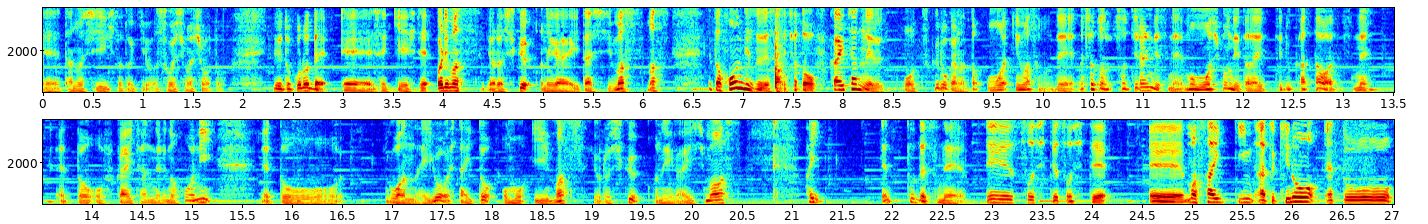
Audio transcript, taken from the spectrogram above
えー楽しいひとときを過ごしましょうというところで、えー設計しております。よろしくお願いいたします。まあ、えっと、本日ですね、ちょっとオフ会チャンネルを作ろうかなと思いますので、ちょっとそちらにですね、もう申し込んでいただいている方はですね、えっと、オフ会チャンネルの方に、えっと、ご案内をしたいと思います。よろしくお願いします。はい。えっとですね、えー、そしてそして、えー、まあ最近、あと昨日、えっと、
